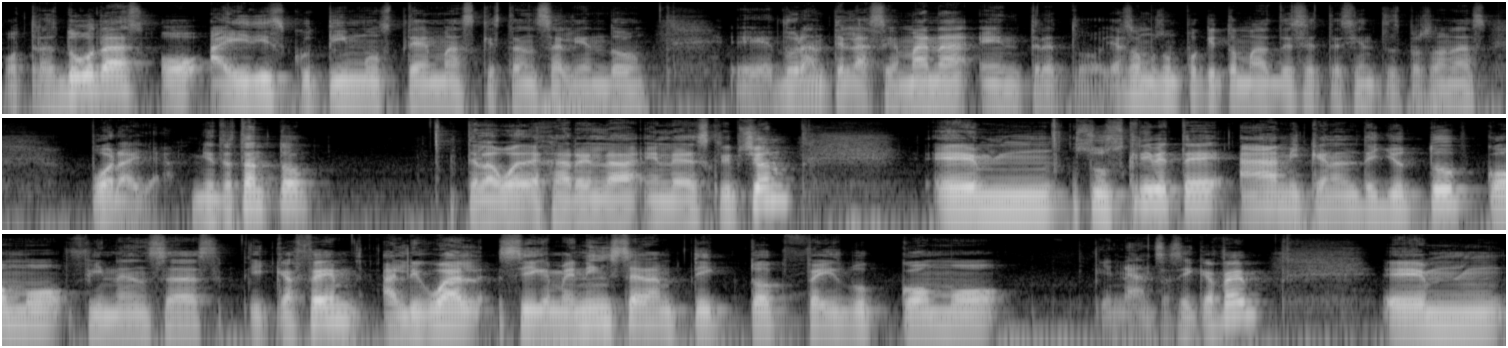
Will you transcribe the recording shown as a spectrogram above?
otras dudas o ahí discutimos temas que están saliendo eh, durante la semana entre todos. Ya somos un poquito más de 700 personas por allá. Mientras tanto, te la voy a dejar en la, en la descripción. Em, suscríbete a mi canal de YouTube como Finanzas y Café. Al igual, sígueme en Instagram, TikTok, Facebook como Finanzas y Café. Em,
